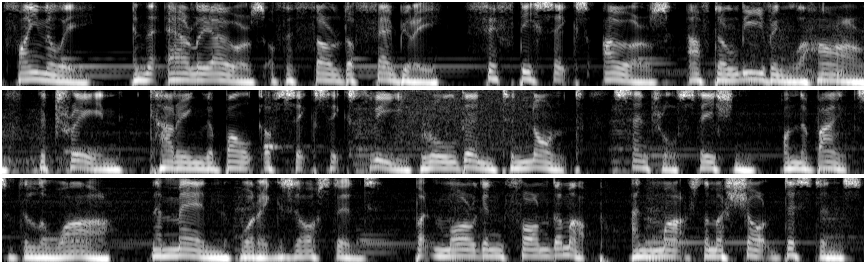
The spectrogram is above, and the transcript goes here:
Finally, in the early hours of the 3rd of February, 56 hours after leaving Le Havre, the train carrying the bulk of 663 rolled in to Nantes Central Station on the banks of the Loire. The men were exhausted, but Morgan formed them up and marched them a short distance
